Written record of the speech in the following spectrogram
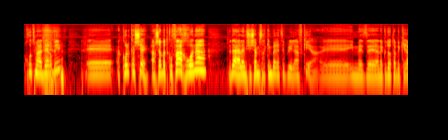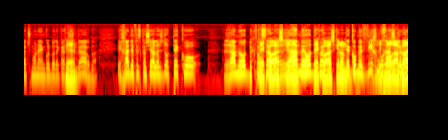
חוץ מהדרבי, אה, הכל קשה. עכשיו, בתקופה האחרונה, אתה יודע, היה להם שישה משחקים ברצף בלי להבקיע, אה, עם איזה אנקדוטה בקריית שמונה עם גול בדקה כן. 94. 1-0 קשה על אשדוד, תיקו רע מאוד בכפר סבא, רע מאוד בכפר... אשקלון, תיקו מביך מול אשקלון.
